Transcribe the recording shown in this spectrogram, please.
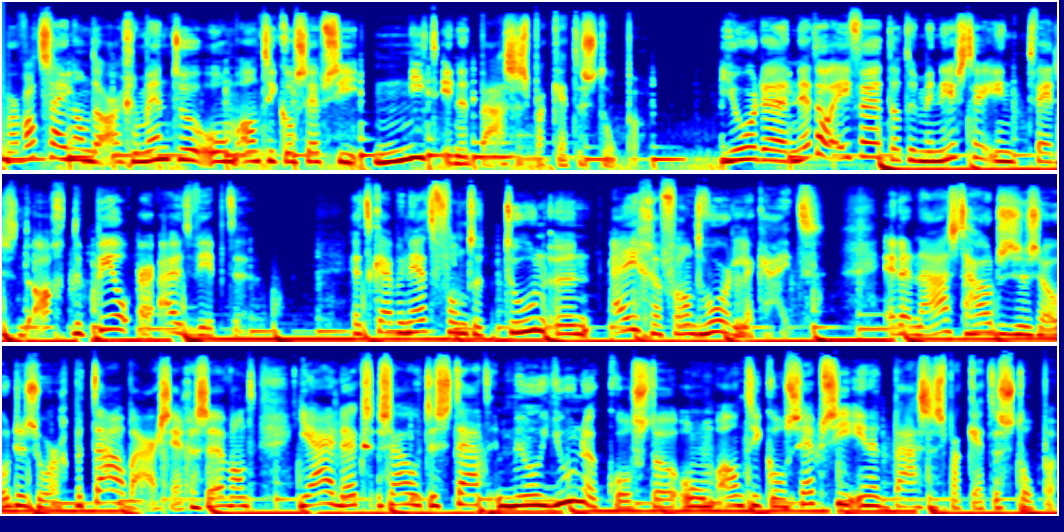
Maar wat zijn dan de argumenten om anticonceptie niet in het basispakket te stoppen? Je hoorde net al even dat de minister in 2008 de pil eruit wipte. Het kabinet vond het toen een eigen verantwoordelijkheid. En daarnaast houden ze zo de zorg betaalbaar, zeggen ze. Want jaarlijks zou het de staat miljoenen kosten om anticonceptie in het basispakket te stoppen.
